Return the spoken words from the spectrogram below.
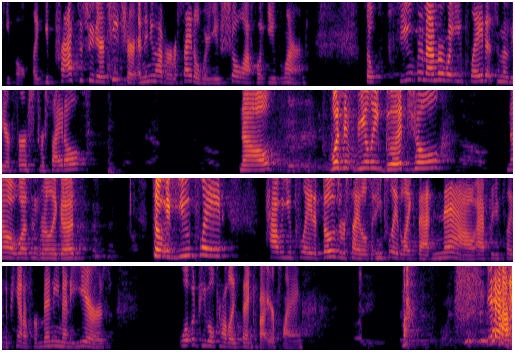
people. Like you practice with your teacher and then you have a recital where you show off what you've learned. So do you remember what you played at some of your first recitals? No? Was it really good joel no, it wasn't really good. So if you played how you played at those recitals and you played like that now after you played the piano for many, many years, what would people probably think about your playing? yeah.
